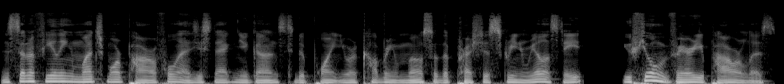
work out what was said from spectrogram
Instead of feeling much more powerful as you stack new guns to the point you are covering most of the precious screen real estate, you feel very powerless.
